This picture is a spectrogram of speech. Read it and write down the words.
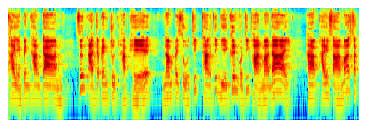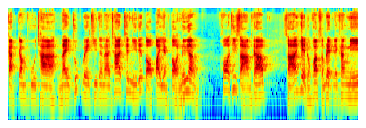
ไทยอย่างเป็นทางการ ซึ่งอาจจะเป็นจุดหักเหนำไปสู่ทิศทางที่ดีขึ้นกว่าที่ผ่านมาได้ หากไทยสามารถสกัดกัมพูชาในทุกเวทีนานาชาติเช่นนี้ได้ต่อไปอย่างต่อเนื่อง ข้อที่ 3 ครับ สาเหตุของความสำเร็จในครั้งนี้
